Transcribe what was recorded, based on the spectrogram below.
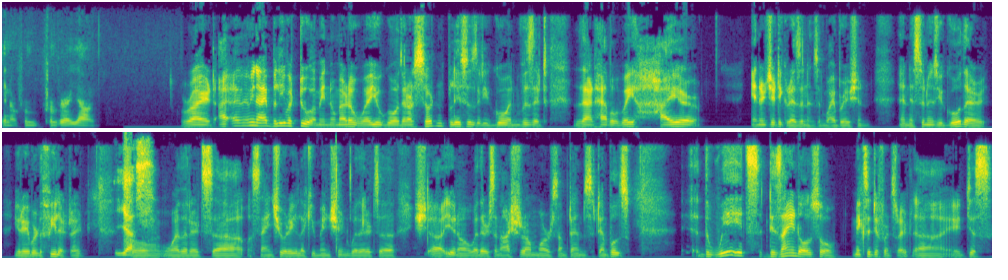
you know, from from very young. Right. I, I mean, I believe it too. I mean, no matter where you go, there are certain places that you go and visit that have a way higher energetic resonance and vibration. And as soon as you go there, you're able to feel it, right? Yes, So whether it's uh, a sanctuary, like you mentioned, whether it's a, uh, you know, whether it's an ashram or sometimes temples, the way it's designed also makes a difference, right? Uh, it just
